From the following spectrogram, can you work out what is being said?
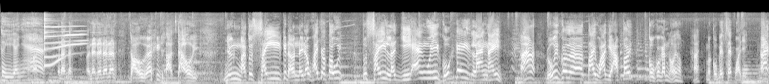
kỳ à nha. Đây, đây, đây, đây, đây, đây. Trời ơi là trời Nhưng mà tôi xây cái đền này đâu phải cho tôi. Tôi xây là vì an nguy của cái làng này. Hả? Đuổi có uh, tai họa gì ập tới. Cô có gánh nổi không? Hả? Mà cô bếp xếp hoài vậy. Hả?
